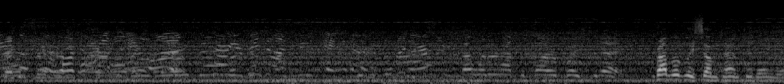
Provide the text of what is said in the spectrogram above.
President Trump Sir, your visit on Tuesday, sir. Sir? about whether or not the fire Price today. Probably sometime today. Yeah.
